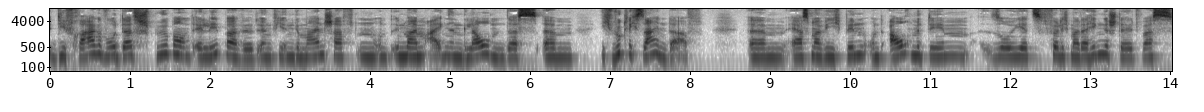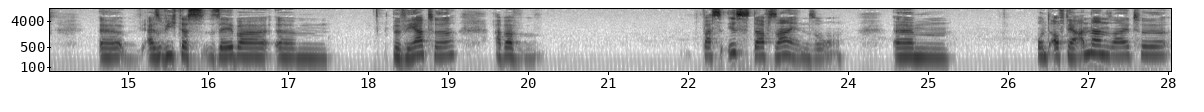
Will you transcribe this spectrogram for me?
die Frage, wo das spürbar und erlebbar wird, irgendwie in Gemeinschaften und in meinem eigenen Glauben, dass ähm, ich wirklich sein darf ähm, erstmal wie ich bin und auch mit dem so jetzt völlig mal dahingestellt, was, äh, also wie ich das selber ähm, bewerte, aber was ist, darf sein, so. Ähm, und auf der anderen Seite,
